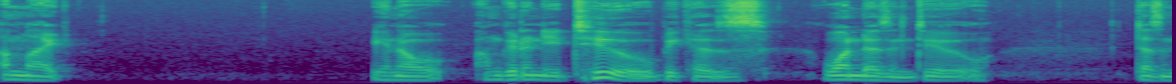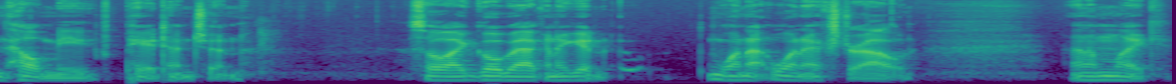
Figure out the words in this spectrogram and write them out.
I'm like, you know, I'm gonna need two because one doesn't do, doesn't help me pay attention. So I go back and I get one one extra out, and I'm like,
